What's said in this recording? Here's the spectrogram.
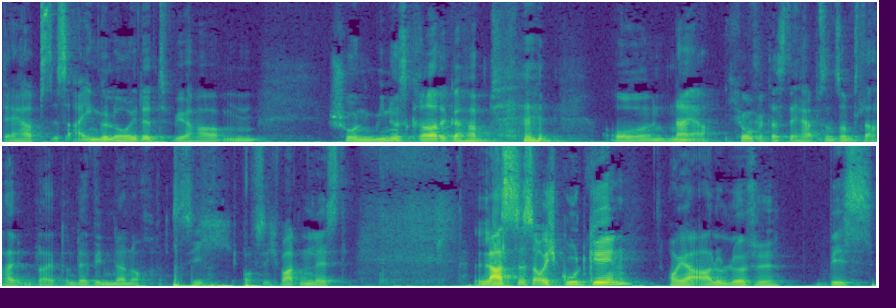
Der Herbst ist eingeläutet. Wir haben schon Minusgrade gehabt. Und naja, ich hoffe, dass der Herbst uns bisschen erhalten bleibt und der Winter noch sich auf sich warten lässt. Lasst es euch gut gehen. Euer Alulöffel. Bis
